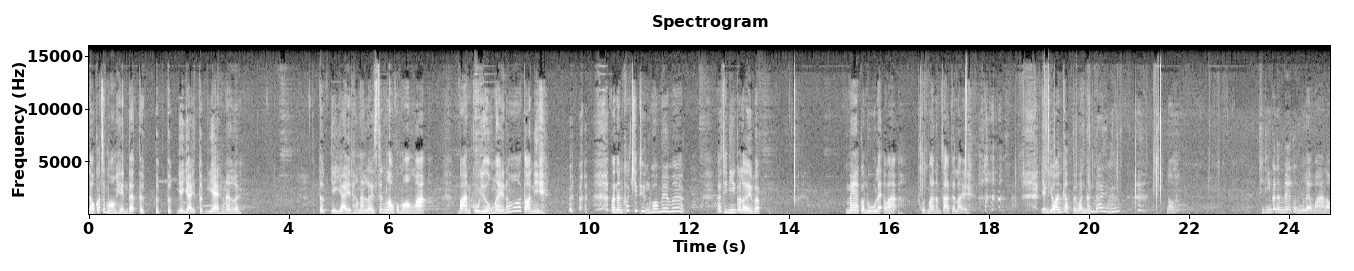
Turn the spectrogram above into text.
เราก็จะมองเห็นแต่ตึกตึกตึกใหญ่ ๆ ตึกใหญ่ทั้งนั้นเลย ตึกใหญ่ ๆ ทั้งนั้นเลย ซึ่งเราก็มองว่า บ้านกูอยู่ตรงไหนเนาะตอนนี้ ตอนนั้นโคตรคิดถึงพ่อแม่มาก แล้วทีนี้ก็เลยแบบ แม่ก็รู้แหละว่า พูดมาน้ำตาจะไหล ยังย้อนกลับไปวันนั้นได้ยังไงเนาะทีนี้ก็เลยแม่ก็รู้แหละว่าเรา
